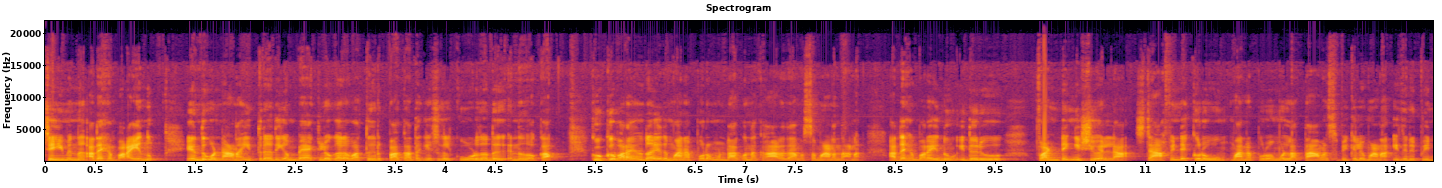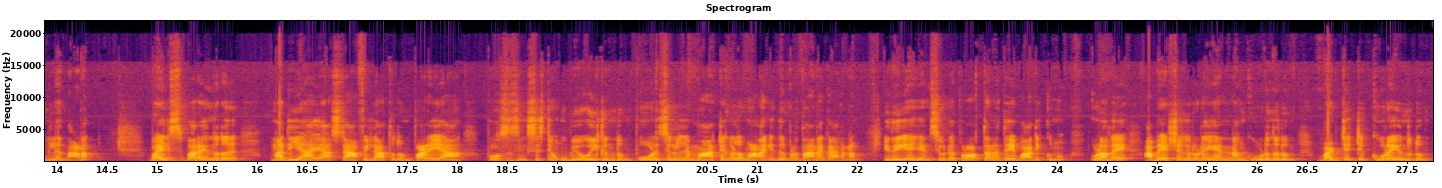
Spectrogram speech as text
ചെയ്യുമെന്ന് അദ്ദേഹം പറയുന്നു. എന്തുകൊണ്ടാണ് ഇത്രയധികം ബാക്ക്ലോഗ് അഥവാ തീർപ്പാക്കാത്ത കേസുകൾ കൂടുന്നത് എന്ന് നോക്കാം. കുക്ക് പറയുന്നത് ഇത് മനഃപൂർവം ഉണ്ടാക്കുന്ന കാലതാമസമാണെന്നാണ്. അദ്ദേഹം പറയുന്നു ഇതൊരു ഫണ്ടിങ് ഇഷ്യൂ അല്ല. സ്റ്റാഫിന്റെ കുറവും മനഃപൂർവമുള്ള താമസിപ്പിക്കലുമാണ് ഇതിന് പിന്നിലെന്നാണ്. വൈൽസ് പറയുന്നത് മതിയായ സ്റ്റാഫില്ലാത്തതും പഴയ പ്രോസസ്സിംഗ് സിസ്റ്റം ഉപയോഗിക്കുന്നതും പോളിസികളിലെ മാറ്റങ്ങളുമാണ് ഇത് പ്രധാന കാരണം. ഇത് ഏജൻസിയുടെ പ്രവർത്തനത്തെ ബാധിക്കുന്നു. കൂടാതെ അപേക്ഷകരുടെ എണ്ണം കൂടുന്നതും ബഡ്ജറ്റ് കുറയുന്നതും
